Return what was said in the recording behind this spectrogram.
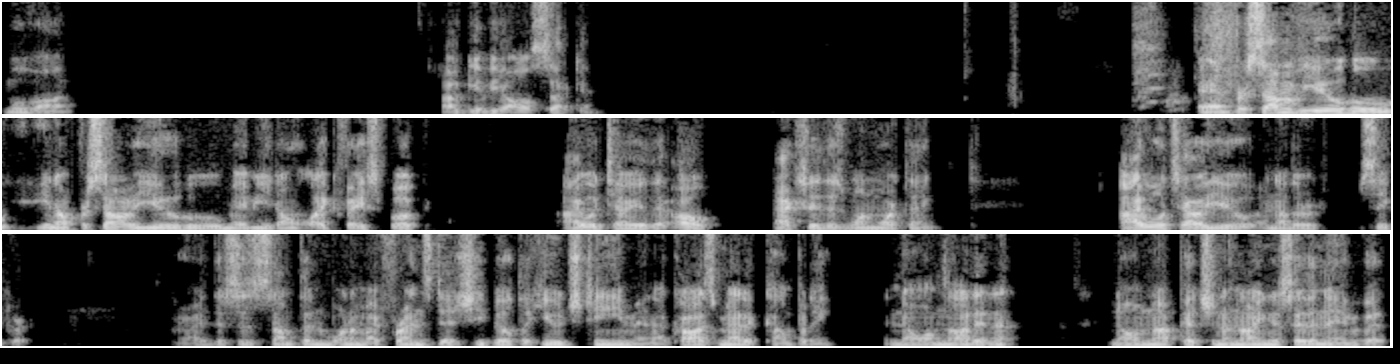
move on? I'll give you all a second. And for some of you who, you know, for some of you who maybe you don't like Facebook, I would tell you that, oh, actually, there's one more thing. I will tell you another secret. All right. This is something one of my friends did. She built a huge team in a cosmetic company. No, I'm not in it. No, I'm not pitching. I'm not even going to say the name of it.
